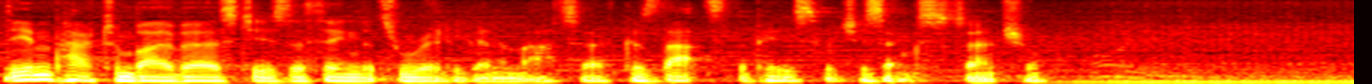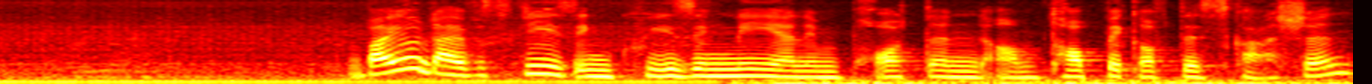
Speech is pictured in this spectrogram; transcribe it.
the impact on biodiversity is the thing that's really going to matter because that's the piece which is existential. Biodiversity is increasingly an important um, topic of discussion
